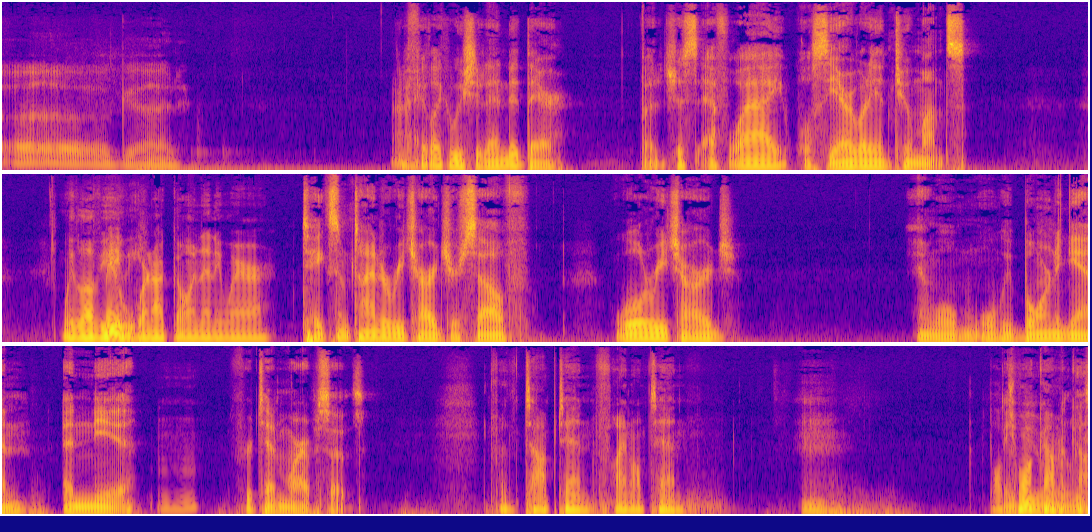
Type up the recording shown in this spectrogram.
Oh god. I feel like we should end it there, but just FYI, we'll see everybody in two months. we love you. We're not going anywhere. Take some time to recharge yourself. We'll recharge, and we'll we'll be born again anew Mm-hmm. for ten more episodes. For the top ten, final ten. Mm. Baltimore Comic Con.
